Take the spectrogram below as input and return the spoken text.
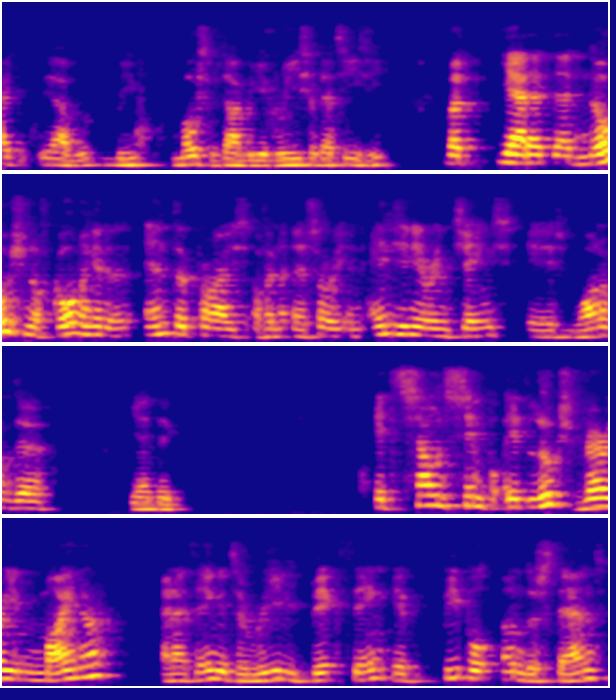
I, yeah, we most of the time we agree, so that's easy. But yeah, that, that notion of calling it an enterprise of an uh, sorry an engineering change is one of the yeah the it sounds simple. It looks very minor, and I think it's a really big thing if people understand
